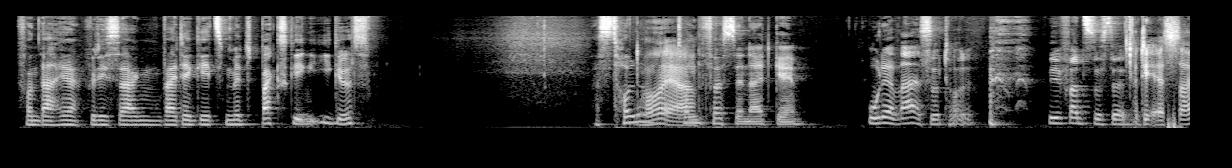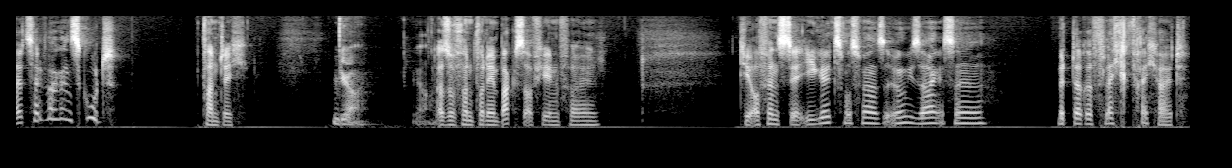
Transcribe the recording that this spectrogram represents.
Von daher würde ich sagen, weiter geht's mit Bucks gegen Eagles. Das tolle, oh, ja. tolle Thursday Night Game. Oder war es so toll? Wie fandest du es denn? Die erste Halbzeit war ganz gut. Fand ich. Ja. ja. Also von, von den Bucks auf jeden Fall. Die Offense der Eagles, muss man also irgendwie sagen, ist eine mittlere Frech Frechheit.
